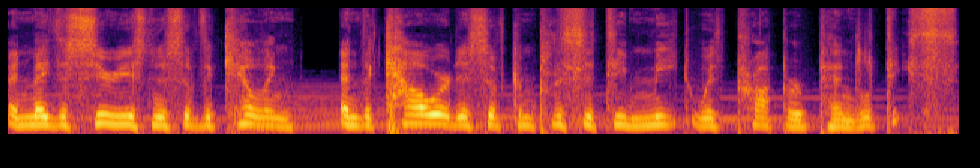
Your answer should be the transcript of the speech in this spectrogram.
And may the seriousness of the killing and the cowardice of complicity meet with proper penalties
